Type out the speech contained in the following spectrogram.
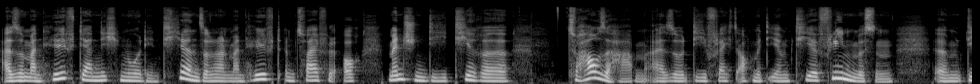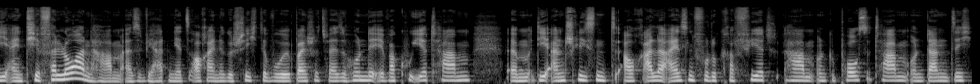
Also man hilft ja nicht nur den Tieren, sondern man hilft im Zweifel auch Menschen, die Tiere zu Hause haben, also die vielleicht auch mit ihrem Tier fliehen müssen, ähm, die ein Tier verloren haben. Also wir hatten jetzt auch eine Geschichte, wo wir beispielsweise Hunde evakuiert haben, ähm, die anschließend auch alle einzeln fotografiert haben und gepostet haben und dann sich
